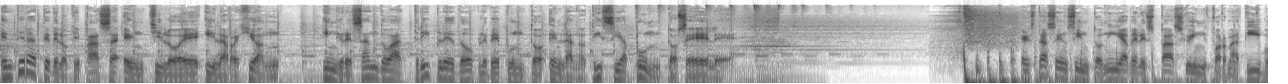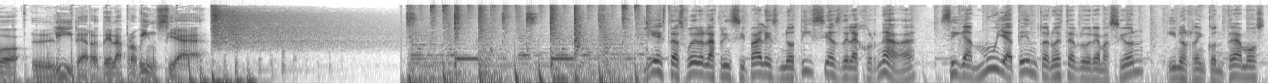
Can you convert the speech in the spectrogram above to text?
Entérate de lo que pasa en Chiloé y la región ingresando a www.enlanoticia.cl. Estás en sintonía del espacio informativo líder de la provincia. Y estas fueron las principales noticias de la jornada. Siga muy atento a nuestra programación y nos reencontramos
